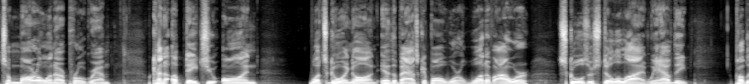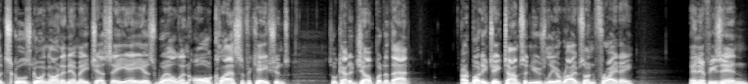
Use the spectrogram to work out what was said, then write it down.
Tomorrow in our program, kind of update you on what's going on in the basketball world. What of our schools are still alive? We have the public schools going on in MHSAA as well in all classifications. So we'll kind of jump into that. Our buddy Jay Thompson usually arrives on Friday. And if he's in,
